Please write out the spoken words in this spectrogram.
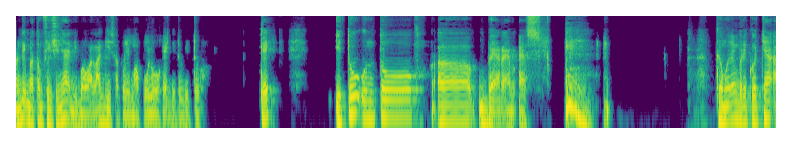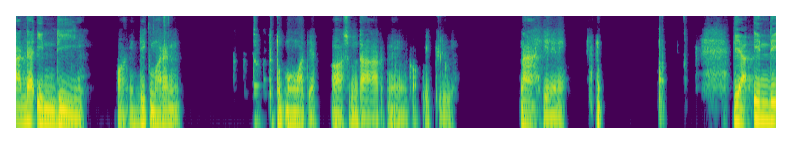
Nanti bottom visionnya dibawa lagi 150 kayak gitu-gitu. Oke? okay? Itu untuk uh, eh, BRMS. Kemudian berikutnya ada Indi. Oh, Indi kemarin tutup menguat ya. Oh, sebentar. Ini kok weekly. Nah, ini nih. ya, Indi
